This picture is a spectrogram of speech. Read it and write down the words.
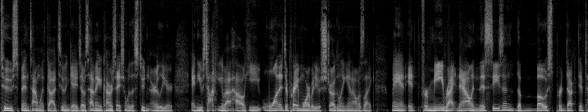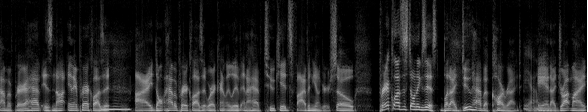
to spend time with God to engage. I was having a conversation with a student earlier and he was talking about how he wanted to pray more, but he was struggling. And I was like, man, it for me right now in this season, the most productive time of prayer I have is not in a prayer closet. Mm-hmm. I don't have a prayer closet where I currently live, and I have two kids, five and younger. So prayer closets don't exist, but I do have a car ride. Yeah. And I drop my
